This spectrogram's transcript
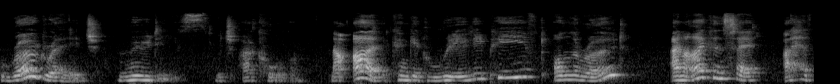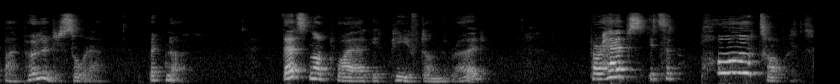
road rage moodies, which I call them. Now I can get really peeved on the road and I can say I have bipolar disorder, but no, that's not why I get peeved on the road. Perhaps it's a part of it,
